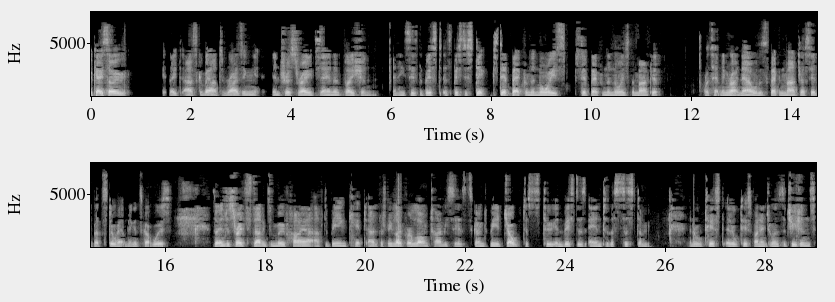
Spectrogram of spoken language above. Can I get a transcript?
okay, so they ask about rising interest rates and inflation. And he says the best, it's best to step, step back from the noise, step back from the noise of the market what's happening right now. Well, this is back in March, I said, but still happening. It's got worse. So interest rates starting to move higher after being kept artificially low for a long time, he says. It's going to be a jolt to, to investors and to the system. And it will test, it will test financial institutions.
